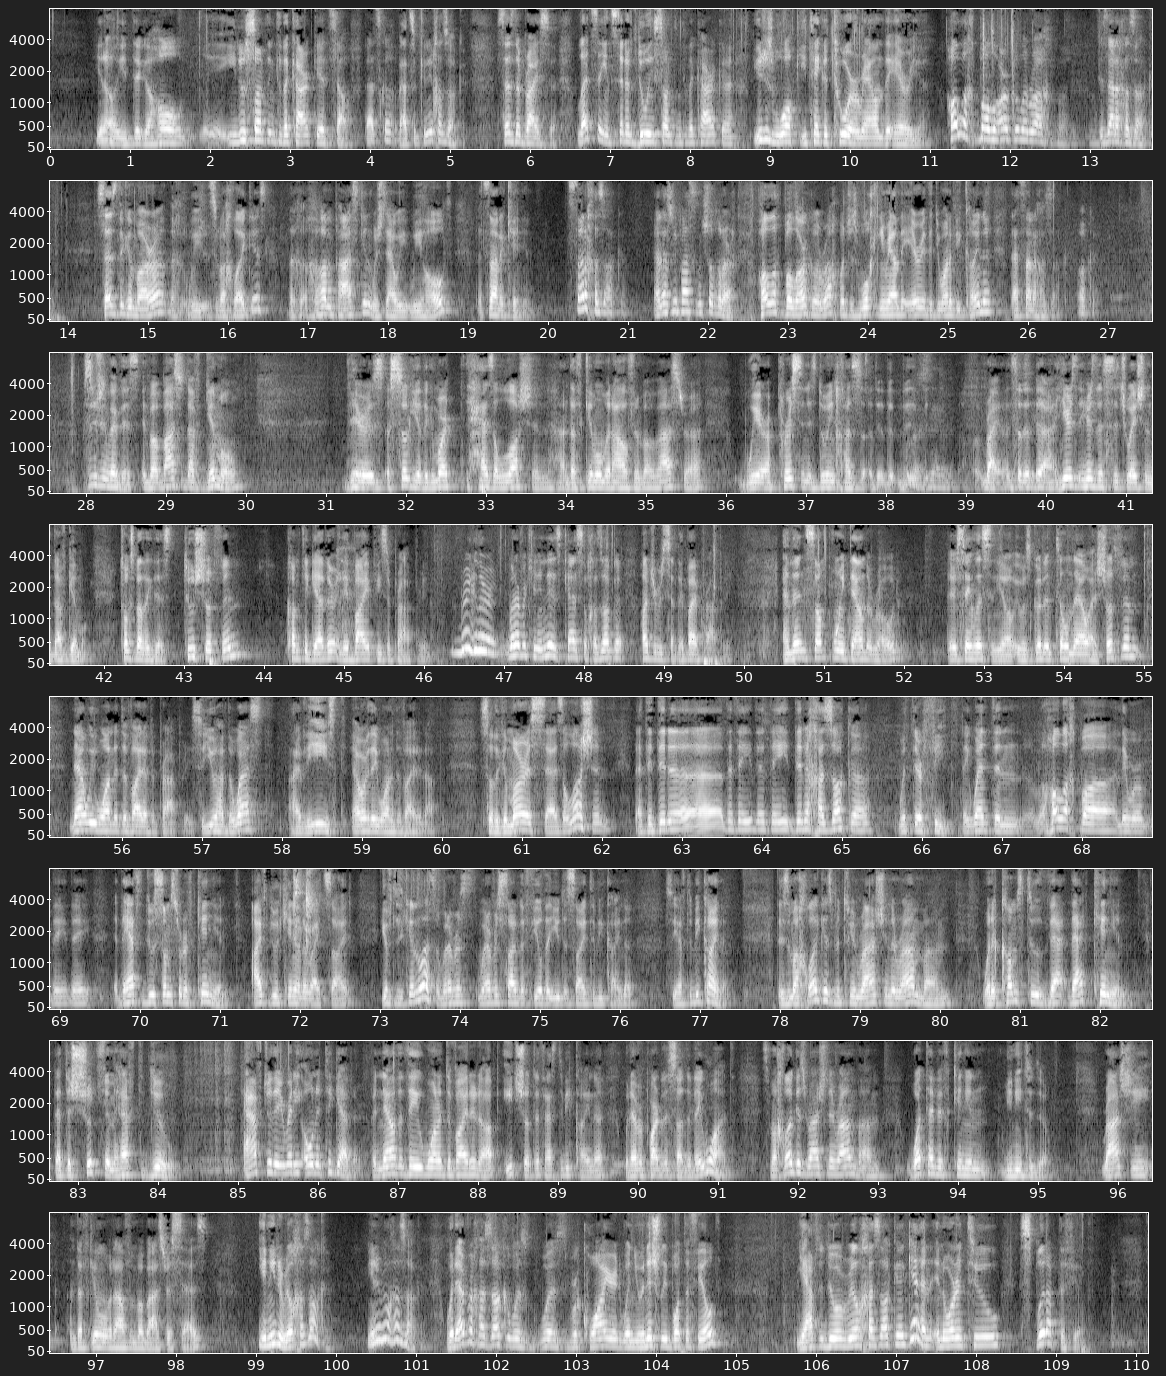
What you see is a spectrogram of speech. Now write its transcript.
you know, you dig a hole, you do something to the karka itself. That's that's a kiri chazaka. Says the Brisa. Let's say instead of doing something to the karka, you just walk, you take a tour around the area. Is that a chazaka? Says the Gemara, the, we, it's machlekes, the Chacham Paskin, which is how we, we hold, that's not a kinyan. It's not a chazaka. And that's what we pass in Shulchan Aruch. Holach balark l'rach, but just walking around the area that you want to be kaina, that's not a chazaka. Okay. It's interesting like this. In Babas Daf Gimel, there's a sugya, the Gemara has a lashon on Daf Gimel with Alf in Babasra, where a person is doing chaz, the, the, the, right. So the, uh, here's here's the situation in Daf Gimel. It talks about like this: two shutfim come together and they buy a piece of property. Regular, whatever kinyan is, kesef, chazaka, hundred percent. They buy a property, and then some point down the road, they're saying, "Listen, you know, it was good until now as shutfim. Now we want to divide up the property. So you have the west, I have the east. However, they want to divide it up." So the Gemara says a lashon that they did a that they that they did a chazaka with their feet. They went in halachba and they were they they they have to do some sort of kinyan. I have to do a kinyan on the right side. You have to do kinyan left side, whatever whatever side of the field that you decide to be kinda. So you have to be kinda. There's a machlekes between Rashi and the Rambam when it comes to that that kinyan that the shutfim have to do after they already own it together. But now that they want to divide it up, each shutuf has to be kaina, whatever part of the sada they want. It's machlokes Rashi and Rambam. What type of kinyan you need to do? Rashi and Daf Gimel Alf and Babasra says you need a real chazaka. You need a real chazaka. Whatever chazaka was was required when you initially bought the field, you have to do a real chazaka again in order to split up the field.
